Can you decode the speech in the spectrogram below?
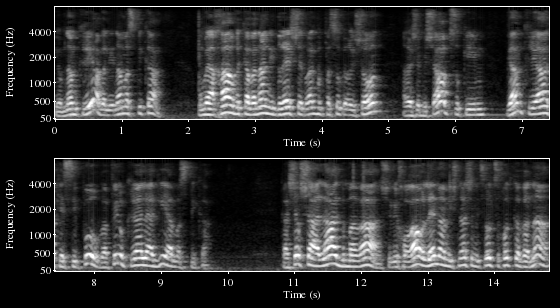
היא אומנם קריאה, אבל אינה מספיקה. ומאחר וכוונה נדרשת רק בפסוק הראשון, הרי שבשאר הפסוקים גם קריאה כסיפור ואפילו קריאה להגיע מספיקה. כאשר שאלה הגמרא, שלכאורה עולה מהמשנה שמצוות צריכות כוונה,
